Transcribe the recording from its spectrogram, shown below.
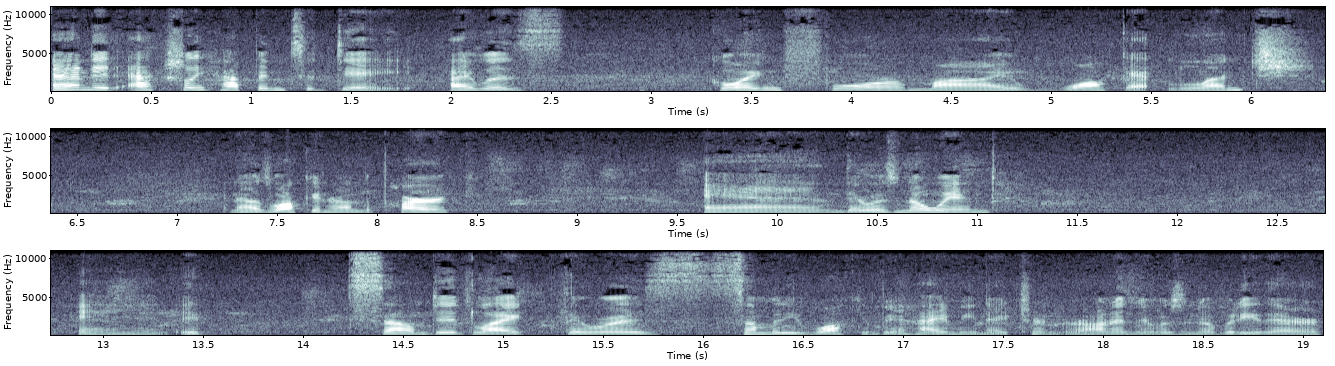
And it actually happened today. I was going for my walk at lunch and I was walking around the park and there was no wind and it sounded like there was somebody walking behind me and I turned around and there was nobody there.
